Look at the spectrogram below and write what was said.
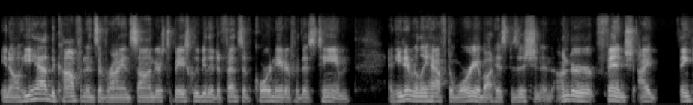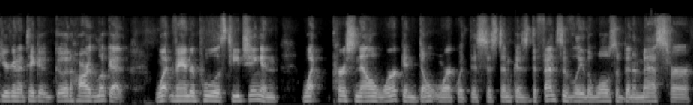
You know, he had the confidence of Ryan Saunders to basically be the defensive coordinator for this team. And he didn't really have to worry about his position. And under Finch, I think you're going to take a good hard look at what Vanterpool is teaching and what personnel work and don't work with this system because defensively the Wolves have been a mess for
